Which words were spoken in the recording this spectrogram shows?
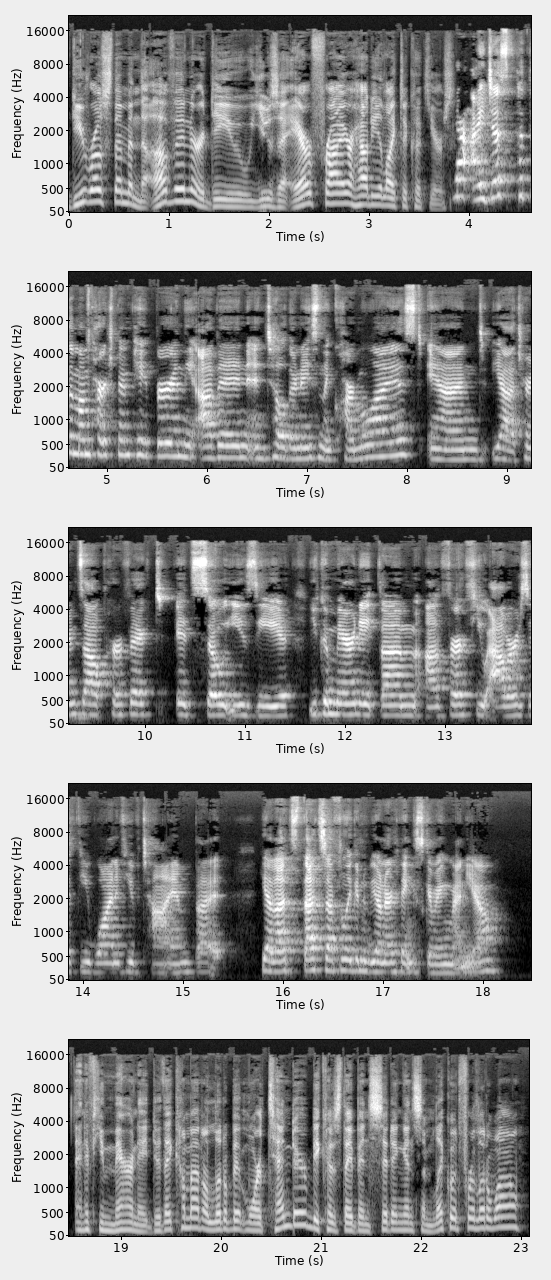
Do you roast them in the oven or do you use an air fryer? How do you like to cook yours? Yeah, I just put them on parchment paper in the oven until they're nice and caramelized. And yeah, it turns out perfect. It's so easy. You can marinate them uh, for a few hours if you want, if you have time. But yeah, that's that's definitely going to be on our Thanksgiving menu. And if you marinate, do they come out a little bit more tender because they've been sitting in some liquid for a little while?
